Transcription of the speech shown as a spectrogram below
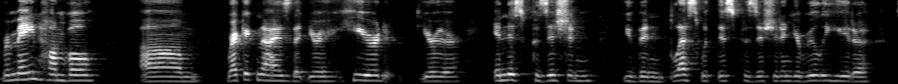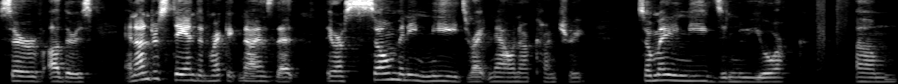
remain humble. Um, recognize that you're here. You're in this position you've been blessed with this position and you're really here to serve others. And understand and recognize that there are so many needs right now in our country so many needs in new york. Um,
